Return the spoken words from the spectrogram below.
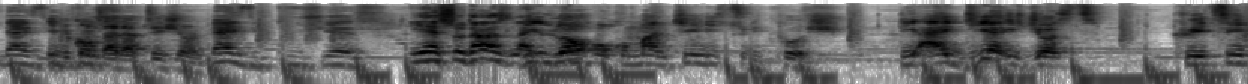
That is the It becomes push. adaptation. That is the push. Yes. yeah, so that's like the law or command changes to the push. The idea is just creating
